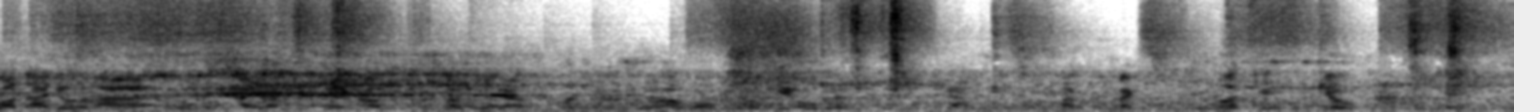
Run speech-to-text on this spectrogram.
I do. Uh, I have to take out here. So I walk out here over. Yeah. Come back. Okay. Go.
